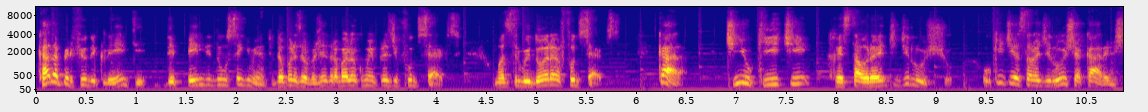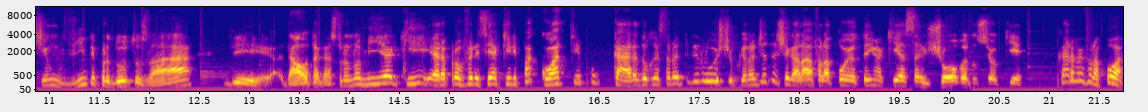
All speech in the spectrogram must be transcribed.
cada perfil de cliente depende de um segmento. Então, por exemplo, a gente trabalhou com uma empresa de food service, uma distribuidora food service. Cara, tinha o kit restaurante de luxo. O kit restaurante de luxo, é, cara, eles tinham 20 produtos lá de, da alta gastronomia que era para oferecer aquele pacote pro cara do restaurante de luxo. Porque não adianta chegar lá e falar, pô, eu tenho aqui essa anchova, não sei o quê. O cara vai falar, pô,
